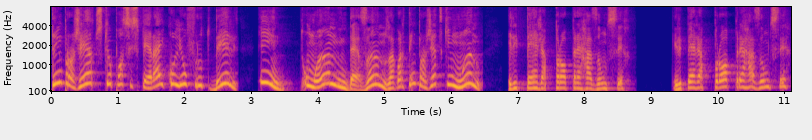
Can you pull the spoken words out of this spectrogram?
Tem projetos que eu posso esperar e colher o fruto deles em um ano, em dez anos. Agora, tem projetos que em um ano ele perde a própria razão de ser. Ele perde a própria razão de ser.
